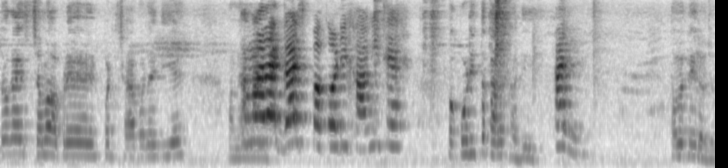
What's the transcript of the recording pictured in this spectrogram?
તો ગાઈસ ચલો આપણે પણ ચા બનાવી દઈએ. અને તમારે ગાઈસ પકોડી ખાવી છે? પકોડી તો કાલે ખાધી. તમે કહી લેજો.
